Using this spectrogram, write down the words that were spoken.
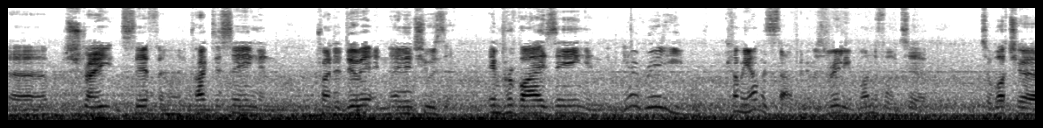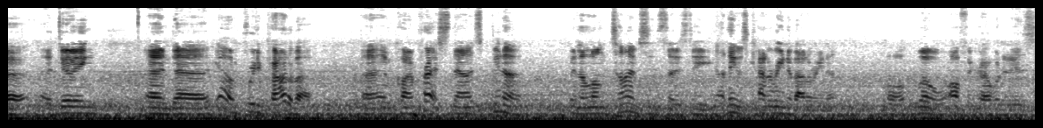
uh, straight and stiff and, and, practicing and trying to do it, and, and, then she was improvising and you know, really coming up with stuff, and it was really wonderful to to watch her uh, doing. And uh, yeah, I'm pretty proud of her uh, and quite impressed. Now it's been a been a long time since those. The I think it was Caterina Ballerina, or well, I'll figure out what it is.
